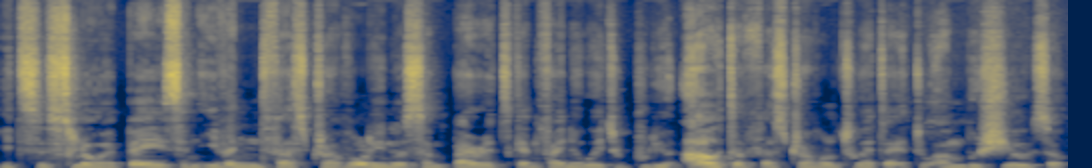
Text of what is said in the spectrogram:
it's a slower pace and even in fast travel you know some pirates can find a way to pull you out of fast travel to attack, to ambush you. So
